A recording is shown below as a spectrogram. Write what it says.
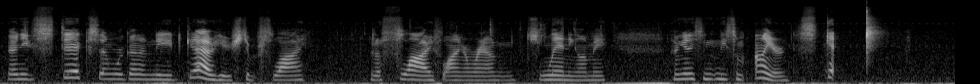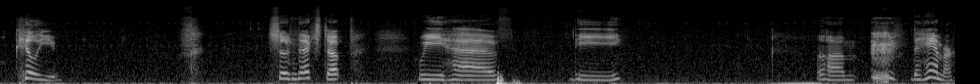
We're gonna need sticks, and we're gonna need, get out of here, stupid fly. There's a fly flying around and it's landing on me. I'm gonna need some iron. Get kill you. so next up we have the um the hammer.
